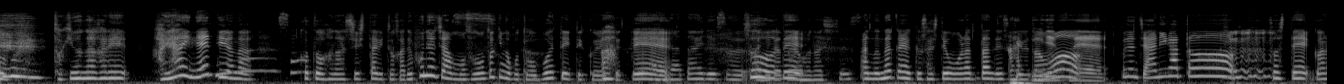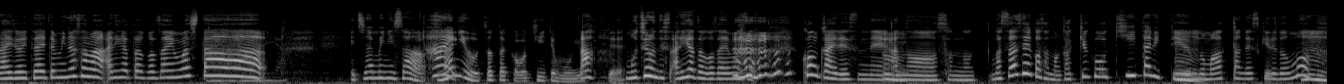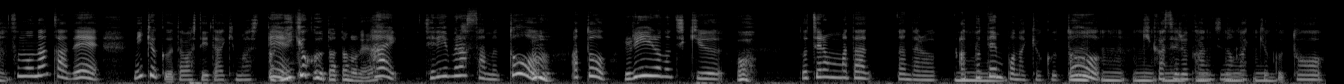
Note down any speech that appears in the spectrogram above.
時の流れ早いねっていうようなことをお話ししたりとかでポニョちゃんもその時のことを覚えていてくれてありてがたいです。そうであの仲良くさせてもらったんですけれどもあいいね。ポニョちゃんありがとう。そしてご来場いただいた皆様ありがとうございましたえちなみにさ、はい。何を歌ったかは聞いてもよくて。もちろんです。ありがとうございます。今回ですね、うん。あのその松田聖子さんの楽曲を聴いたりっていうのもあったんですけれども、うん。その中で2曲歌わせていただきましてあ二曲歌ったのね。はい。チェリーブラッサムと、うん。あと「瑠璃色の地球。あ」どちらもまたなんだろううん。アップテンポな曲と聴かせる感じの楽曲と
